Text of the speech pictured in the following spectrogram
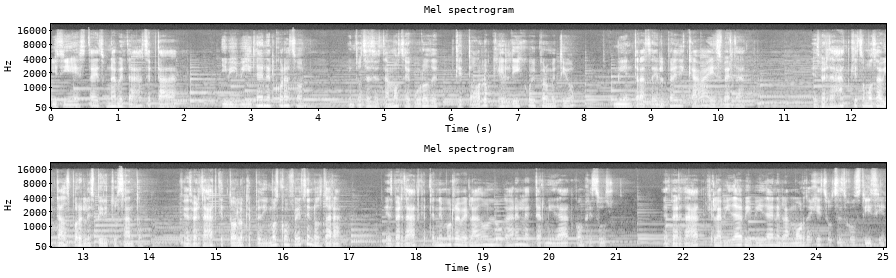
Y si esta es una verdad aceptada y vivida en el corazón, entonces estamos seguros de que todo lo que Él dijo y prometió mientras Él predicaba es verdad. Es verdad que somos habitados por el Espíritu Santo. Es verdad que todo lo que pedimos con fe se nos dará. Es verdad que tenemos revelado un lugar en la eternidad con Jesús. Es verdad que la vida vivida en el amor de Jesús es justicia,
